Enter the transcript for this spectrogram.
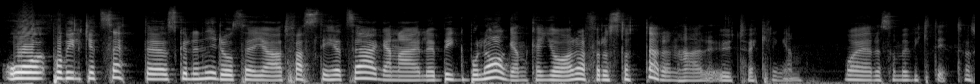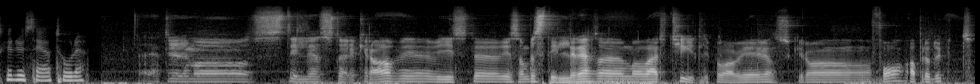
Och på vilket sätt eh, skulle ni då säga att fastighetsägarna eller byggbolagen kan göra för att stötta den här utvecklingen? Vad är det som är viktigt? Vad skulle du säga, Tore? Jeg tror vi må stille større krav. Vi, vi, vi som bestillere må være tydelige på hva vi ønsker å få av produkt.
